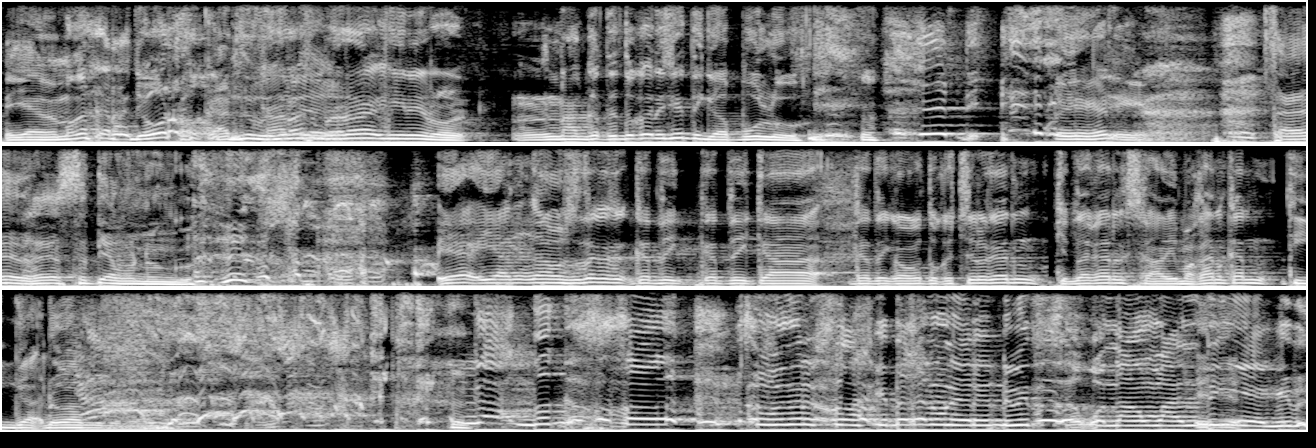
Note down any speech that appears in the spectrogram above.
Iya memang kan karena jorok kan Karena sebenarnya gini loh, nugget itu kan isinya 30. Iya kan? Saya saya setia menunggu Ya yang nggak maksudnya ketika, ketika ketika waktu kecil kan kita kan sekali makan kan tiga doang gitu kan. Enggak gue kesel Sebenernya setelah kita kan mencari duit Terus kontang manting Iya. ya gitu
